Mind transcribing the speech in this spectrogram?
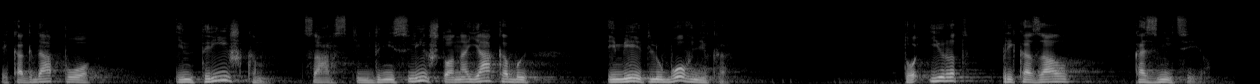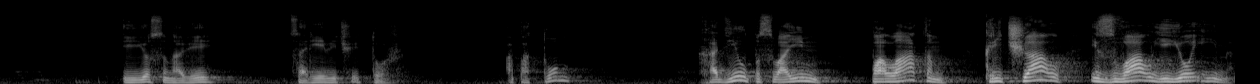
И когда по интрижкам – царским донесли, что она якобы имеет любовника, то Ирод приказал казнить ее. И ее сыновей, царевичей тоже. А потом ходил по своим палатам, кричал и звал ее имя.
